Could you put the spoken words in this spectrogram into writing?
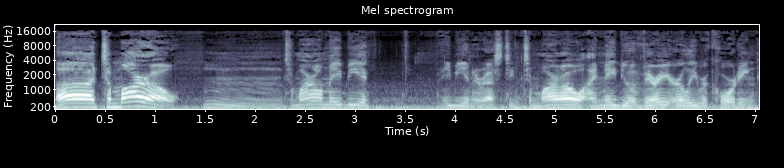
Uh, tomorrow. Hmm. Tomorrow may be a, interesting. Tomorrow I may do a very early recording.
